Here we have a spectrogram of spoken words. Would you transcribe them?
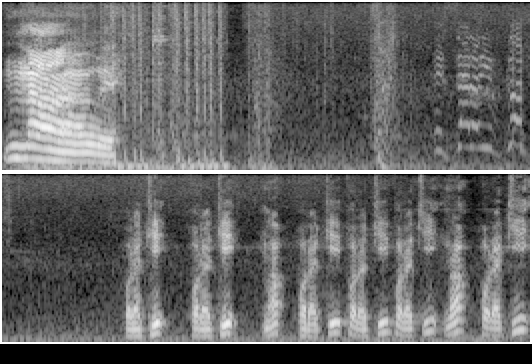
No, güey. Por aquí, por aquí, no, por aquí, por aquí, por aquí, no, por aquí.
